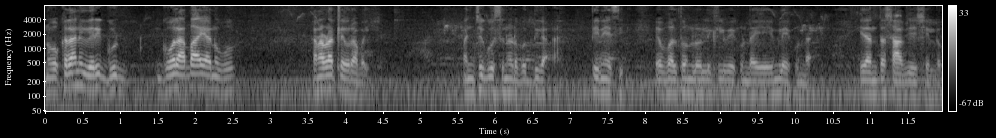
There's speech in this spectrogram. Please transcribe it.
నువ్వు ఒక్కదాని వెరీ గుడ్. గోలాబాయా నువ్వు. కనబడట్లేవు రాబాయ్ మంచిగా కూర్చున్నాడు బుద్ధిగా తినేసి. ఎవ్వరితో లొల్లికిలు లేకుండా ఏం లేకుండా. ఇదంతా సాఫ్ చేసేళ్ళు.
